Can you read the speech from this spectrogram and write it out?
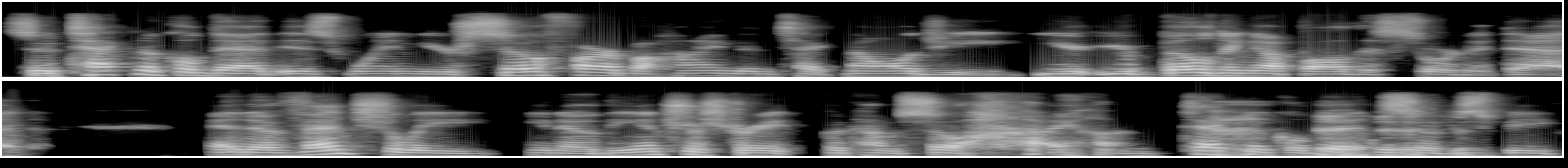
So technical debt is when you're so far behind in technology you're, you're building up all this sort of debt. And eventually you know the interest rate becomes so high on technical debt so to speak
